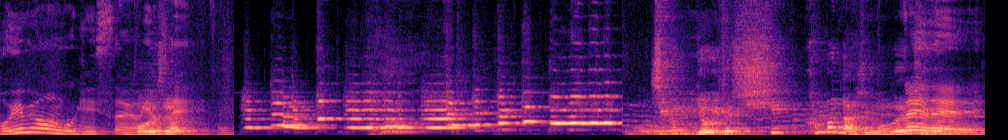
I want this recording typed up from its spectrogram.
더 유명한 곡이 있어요. 뭐죠? 요새. 지금 여기서 시, 한 번도 안 신 건가요? 네네.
